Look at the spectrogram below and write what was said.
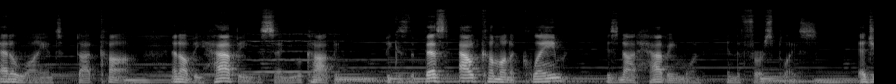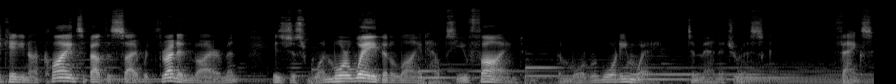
at alliant.com, and I'll be happy to send you a copy, because the best outcome on a claim is not having one in the first place. Educating our clients about the cyber threat environment is just one more way that Alliant helps you find the more rewarding way to manage risk. Thanks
